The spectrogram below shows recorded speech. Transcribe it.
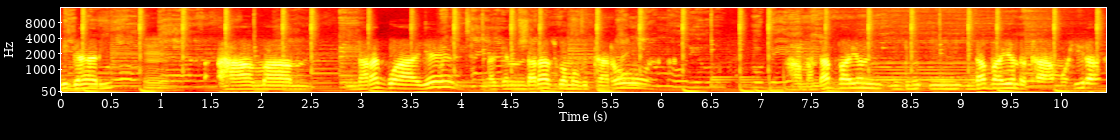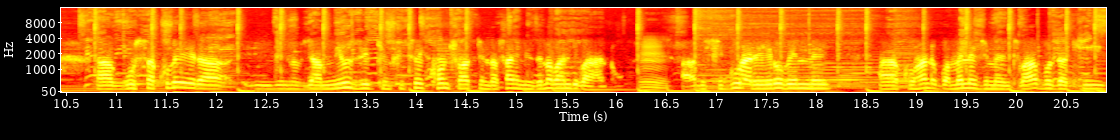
y'igari mm. naragwaye ndarazwa mu bitaro hama ndavayo ndavayo ndataha muhira. Ah, gusa kubera ibintu vya music mfise contract ndasayininze n'abandi bantu. Mm. Ah, bisigura rero bene ah, ku ruhande rwa management bavuze ati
